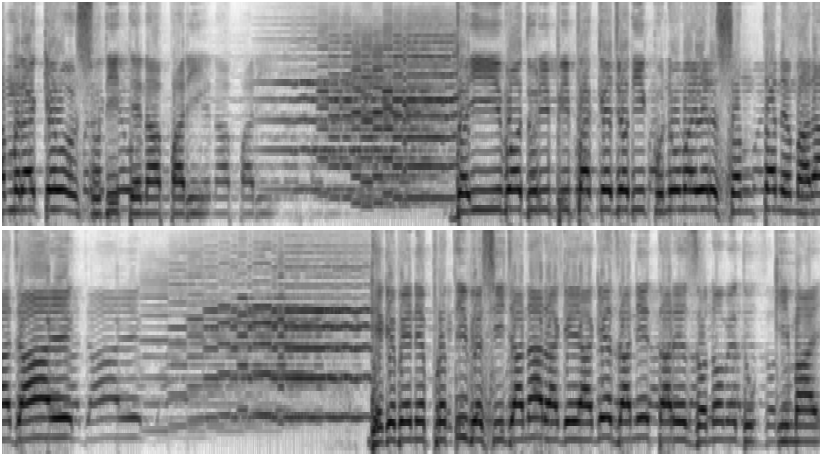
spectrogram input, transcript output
আমরা কেউ সুদিতে না পারি। না পারি দৈব দুরিপিপাকে যদি কোনো মায়ের সন্তান মারা যায়, দেখবেন প্রতিবেশী জানার আগে আগে জানে তারে জনমে দুঃখী মায়।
